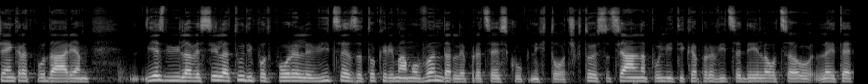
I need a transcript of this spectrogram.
še enkrat povdarjam, jaz bi bila vesela tudi podpore levice, zato ker imamo vendarle precej skupnih točk. To je socialna politika, pravice delavcev. Lejte,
